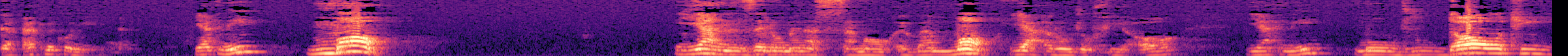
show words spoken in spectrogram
دقت می‌کنید. یعنی ما ینزل من السماء و ما یعرج فیها یعنی موجوداتی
